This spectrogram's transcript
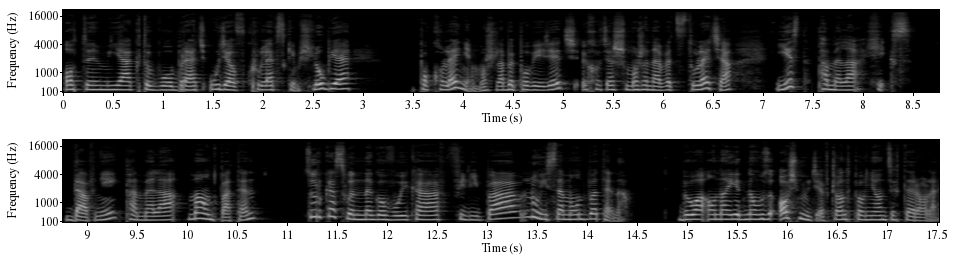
o tym, jak to było brać udział w królewskim ślubie, pokolenia można by powiedzieć, chociaż może nawet stulecia, jest Pamela Hicks, dawniej Pamela Mountbatten, córka słynnego wujka Filipa Louisa Mountbattena. Była ona jedną z ośmiu dziewcząt pełniących tę rolę.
